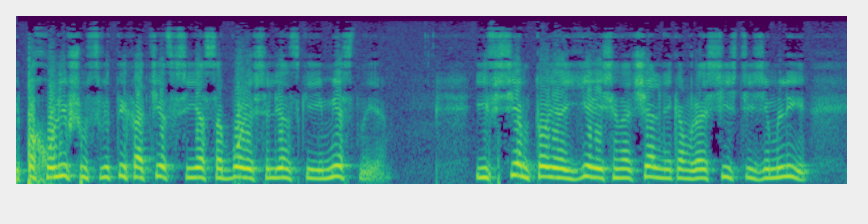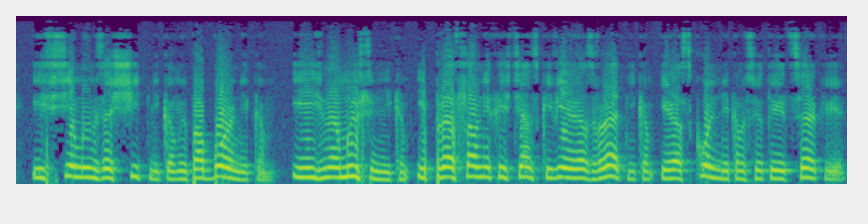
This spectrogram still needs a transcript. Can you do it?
и похулившим святых Отец всея соборе вселенские и местные, и всем то я ереси начальникам российской земли, и всем им защитникам и поборникам, и единомысленникам, и православной христианской вере развратникам и раскольникам Святой Церкви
